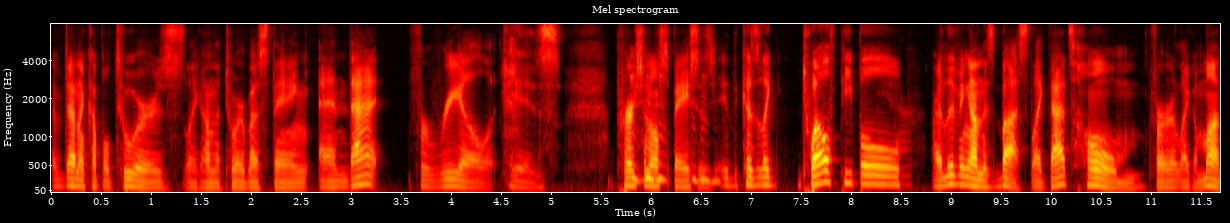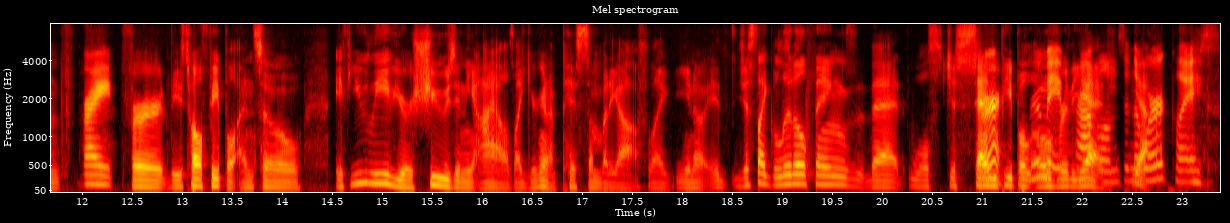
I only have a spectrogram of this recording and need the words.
I've done a couple tours, like on the tour bus thing, and that for real is personal spaces mm-hmm. because like 12 people are living on this bus. Like that's home for like a month Right. for these 12 people. And so if you leave your shoes in the aisles, like you're going to piss somebody off. Like, you know, it just like little things that will just send Sure. people Roommate over the problems edge. in the Yeah. workplace.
